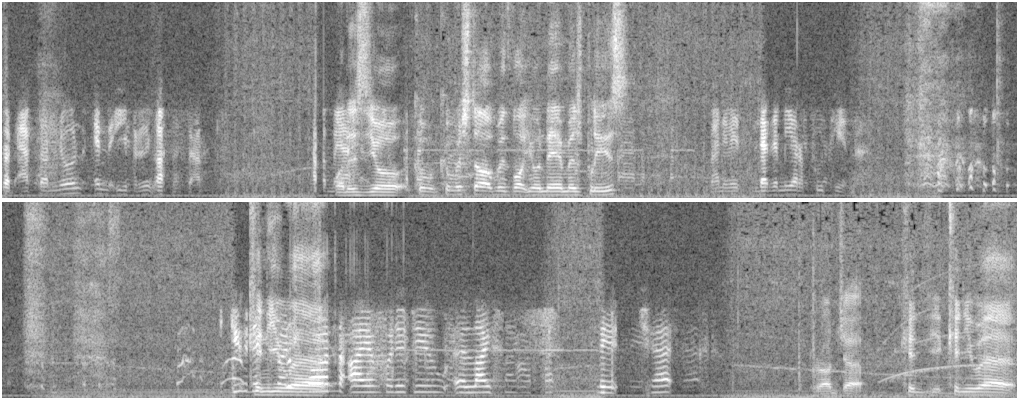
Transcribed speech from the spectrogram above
Good afternoon and evening, officer. May What I- is your? Can, can we start with what your name is, please? My name is Vladimir Putin. Unit Can you, uh, 21, I am going to do a license plate check. Roger. Can you can you uh,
